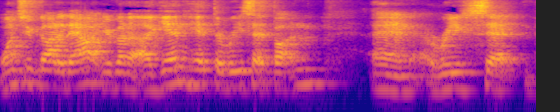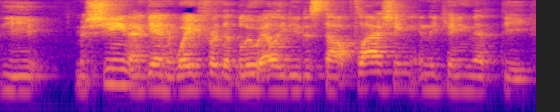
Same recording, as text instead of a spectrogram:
Once you've got it out, you're going to again hit the reset button and reset the machine. Again, wait for the blue LED to stop flashing, indicating that the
